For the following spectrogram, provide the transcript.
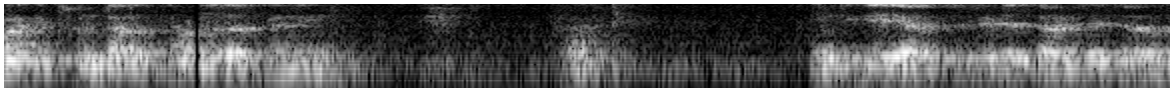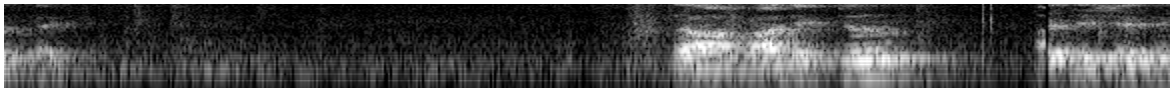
క్రోర్స్ ఇచ్చిన ఇచ్చుకుంటా వస్తే ఉండదు అది ఇంటికి ఎలక్ట్రిసిటీ డిస్కనెక్ట్ చేసి రెండు వస్తాయి. సో ఆ ప్రాజెక్టు అడ్జస్ట్ చేసి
